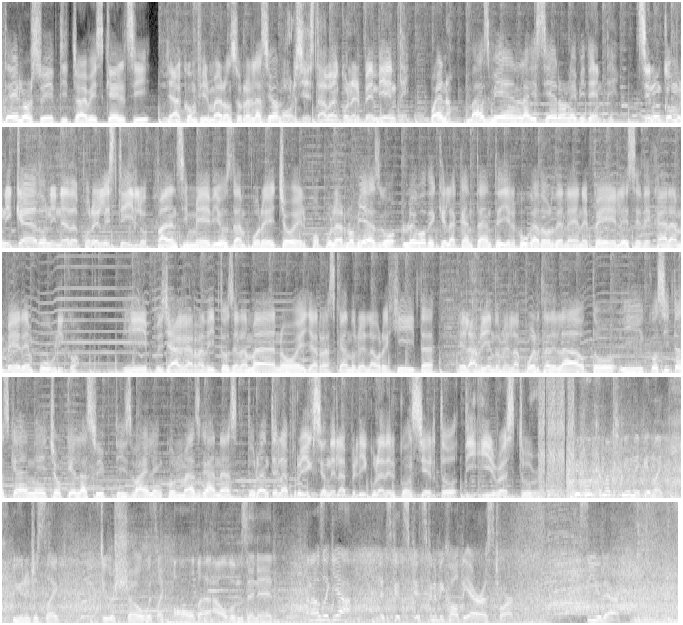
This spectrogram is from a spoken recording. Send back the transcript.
Taylor Swift y Travis Kelsey ya confirmaron su relación, por si estaban con el pendiente. Bueno, más bien la hicieron evidente. Sin un comunicado ni nada por el estilo, fans y medios dan por hecho el popular noviazgo luego de que la cantante y el jugador de la NFL se dejaran ver en público. Y pues ya agarraditos de la mano, ella rascándole la orejita, él abriéndole la puerta del auto y cositas que han hecho que las Swifties bailen con más ganas durante la proyección de la película del concierto The Eras Tour. People come up to me and they'd be like, "You gonna just like do a show with like all the albums in it?" And I was like, "Yeah, it's it's, it's gonna be called The Eras Tour. See you there."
